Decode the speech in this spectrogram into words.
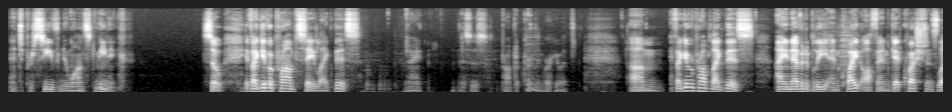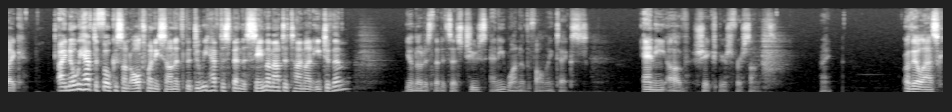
and to perceive nuanced meaning. So if I give a prompt, say like this, right? This is prompt I'm currently working with. Um, if I give a prompt like this, I inevitably and quite often get questions like, I know we have to focus on all 20 sonnets, but do we have to spend the same amount of time on each of them? You'll notice that it says choose any one of the following texts, any of Shakespeare's first sonnets, right? Or they'll ask,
